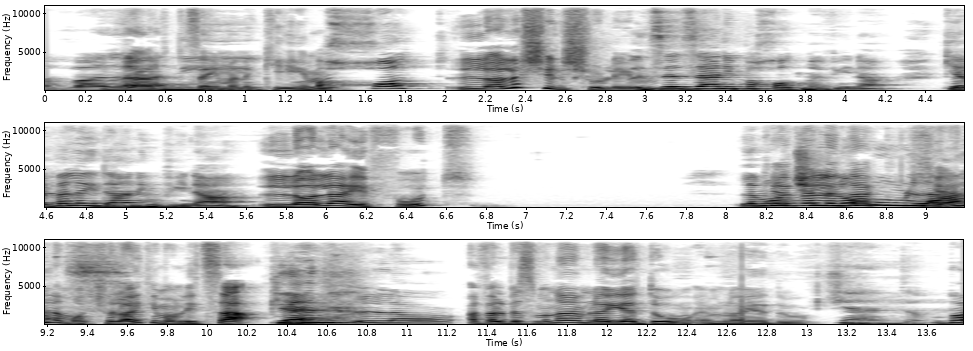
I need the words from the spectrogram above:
אבל אני והפצעים הנקיים? פחות... לא לשלשולים. זה, זה אני פחות מבינה. כאבי לידה אני מבינה. לא לעייפות. למרות שלא לדע, מומלץ. כן, למרות שלא הייתי ממליצה. כן. לא. אבל בזמנו הם לא ידעו, הם לא ידעו. כן. בוא,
